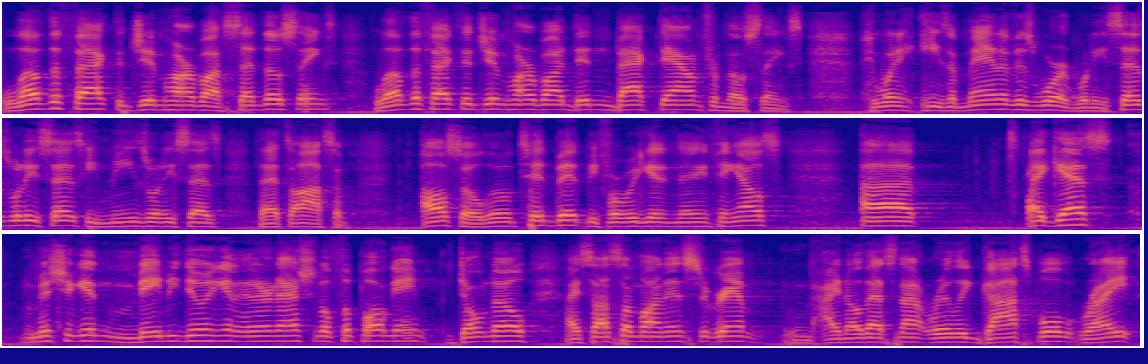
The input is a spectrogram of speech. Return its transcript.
Love the fact that Jim Harbaugh said those things. Love the fact that Jim Harbaugh didn't back down from those things. When he's a man of his word, when he says what he says, he means what he says. That's awesome. Also, a little tidbit before we get into anything else. Uh, I guess Michigan may be doing an international football game. Don't know. I saw some on Instagram. I know that's not really gospel, right?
